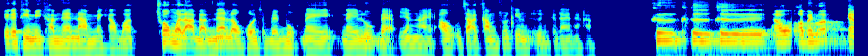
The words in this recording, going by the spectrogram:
พี่กระทิงมีคำแนะนำไหมครับว่า ช่วงเวลาแบบนี้เราควรจะไปบุกในในรูปแบบยังไง เอาอุตสาหกรรมธุรกิจอื่นๆก็ได้นะครับ คือคือคือเอาเอาเป็นว่าแต่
